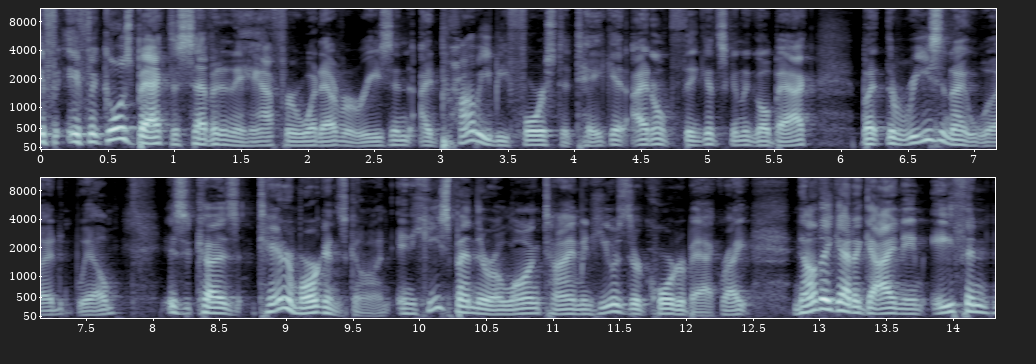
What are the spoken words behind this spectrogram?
if if it goes back to seven and a half for whatever reason, I'd probably be forced to take it. I don't think it's going to go back. But the reason I would, Will, is because Tanner Morgan's gone and he's been there a long time and he was their quarterback, right? Now they got a guy named Athan,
